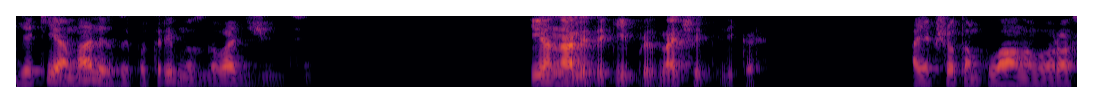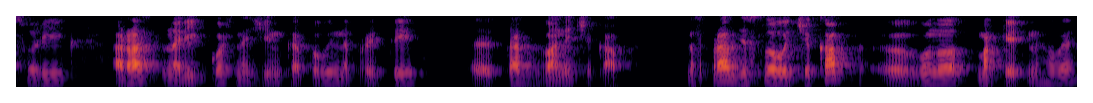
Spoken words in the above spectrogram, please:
Які аналізи потрібно здавати жінці? Ті аналізи, які призначить лікар. А якщо там планово раз у рік? Раз на рік кожна жінка повинна пройти е, так званий чекап. Насправді слово чекап е, воно маркетингове,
